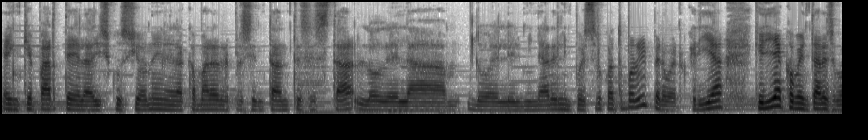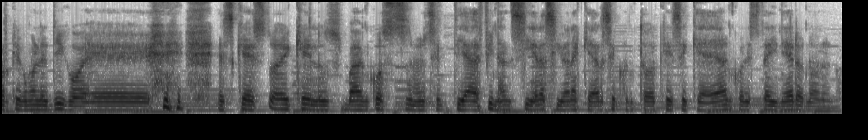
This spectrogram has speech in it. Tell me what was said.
en qué parte de la discusión en la Cámara de Representantes está lo de la lo del eliminar el impuesto del 4 por mil, pero bueno, quería, quería comentar eso porque como les digo, eh, es que esto de que los bancos, entidades financieras iban a quedarse con todo, que se quedan con este dinero, no, no, no.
